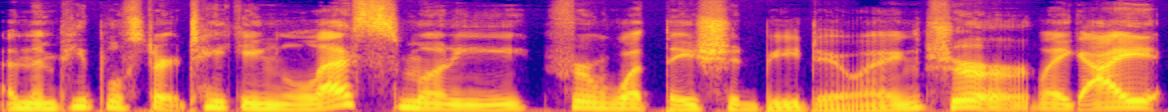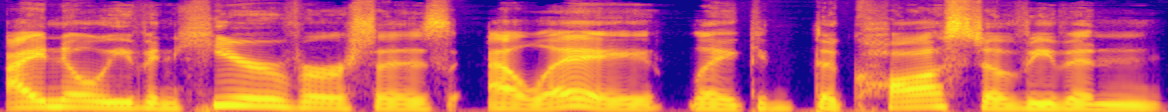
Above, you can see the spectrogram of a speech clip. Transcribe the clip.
and then people start taking less money for what they should be doing. Sure. Like I I know even here versus LA, like the cost of even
